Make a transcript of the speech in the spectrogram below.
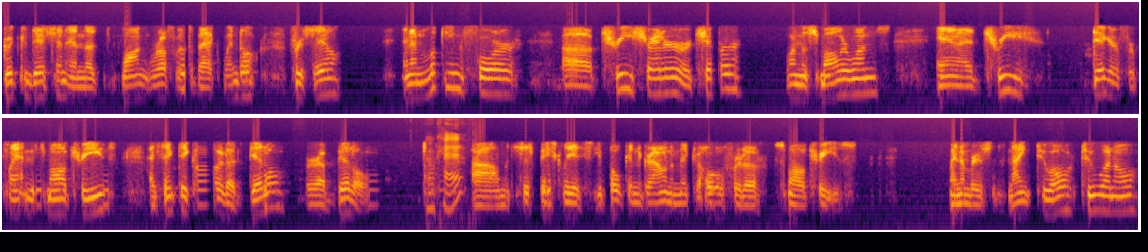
good condition, and the long roof with the back window for sale. And I'm looking for a tree shredder or chipper, one of the smaller ones, and a tree digger for planting small trees. I think they call it a diddle or a biddle. Okay Um, it's just basically it's you poke in the ground and make a hole for the small trees. My number is nine two zero two one zero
